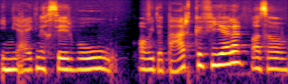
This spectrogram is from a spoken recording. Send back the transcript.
ich mich eigentlich sehr wohl auch in den Bergen fühle. Also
